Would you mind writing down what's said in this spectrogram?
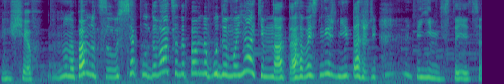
І ще. Ну, напевно, це уся кладова, це, напевно, буде моя кімната, а весь нижній етаж їм дістається.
